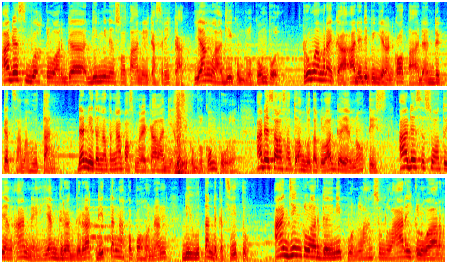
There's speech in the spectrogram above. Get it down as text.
ada sebuah keluarga di Minnesota, Amerika Serikat yang lagi kumpul-kumpul. Rumah mereka ada di pinggiran kota dan deket sama hutan. Dan di tengah-tengah pas mereka lagi asik kumpul-kumpul, ada salah satu anggota keluarga yang notice ada sesuatu yang aneh yang gerak-gerak di tengah pepohonan di hutan deket situ. Anjing keluarga ini pun langsung lari keluar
